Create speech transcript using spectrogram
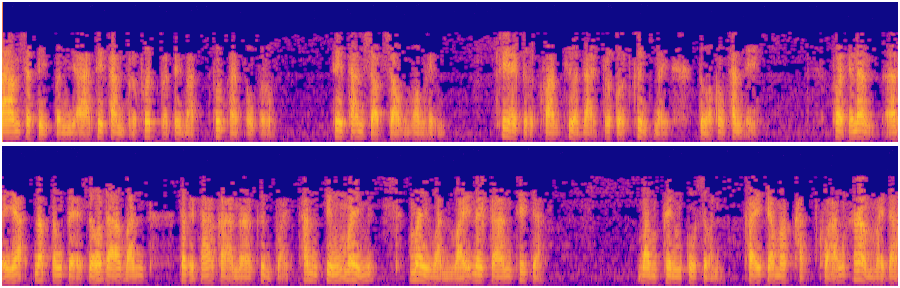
ตามสติปัญญาที่ท่านประพฤติปฏิบัติฝึกหัดอบรม ที่ท่านสอดส่องมองเห็น ที่ให้เกิดความเชื่อได้ปรากฏขึ้นในตัวของท่านเอง เพราะฉะนั้นอริยะนับตั้งแต่โสดาบันสกิทาคานาขึ้นไป ท่านจึงไม่ไม่หวั่นไหวในการที่จะบำเพ็ญกุศล ใครจะมาขัดขวางห้ามไม่ได้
